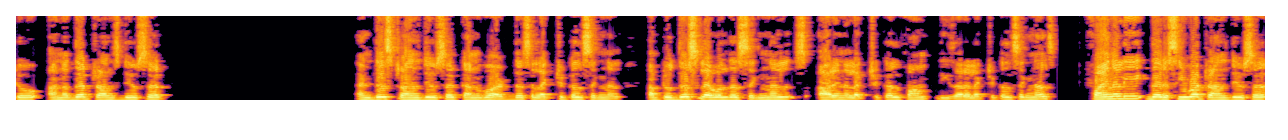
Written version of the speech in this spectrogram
to another transducer. And this transducer convert this electrical signal. Up to this level, the signals are in electrical form. These are electrical signals Finally, the receiver transducer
